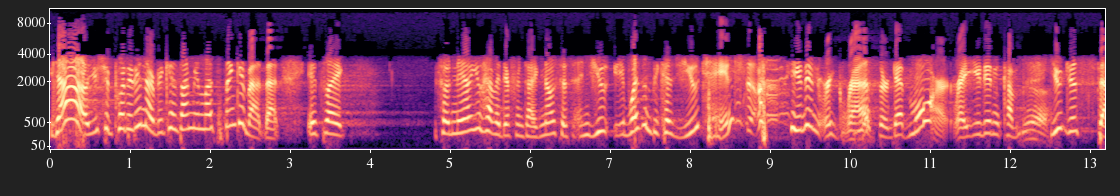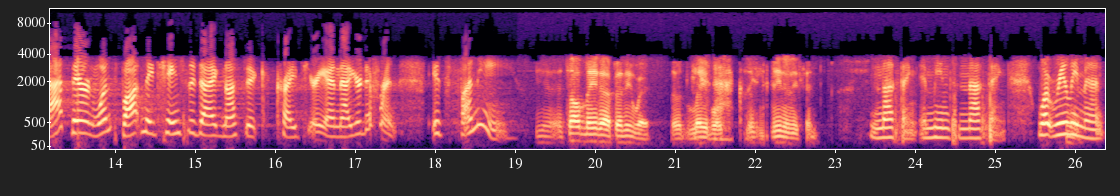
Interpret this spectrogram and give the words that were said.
Yeah, you should put it in there because I mean, let's think about that. It's like so now you have a different diagnosis and you it wasn't because you changed. you didn't regress or get more, right? You didn't come Yeah. you just sat there in one spot and they changed the diagnostic criteria and now you're different. It's funny. Yeah, it's all made up anyway. The labels Exactly. doesn't mean anything. Nothing. It means nothing. What really Hmm. meant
